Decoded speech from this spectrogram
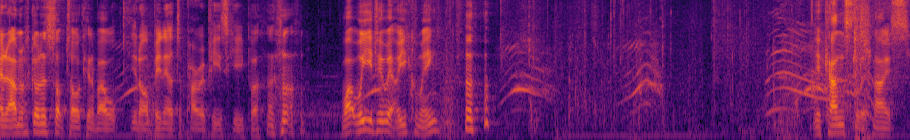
And I'm going to stop talking about, you know, being able to parry Peacekeeper. what were you doing? Are you coming? you cancel it, nice.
